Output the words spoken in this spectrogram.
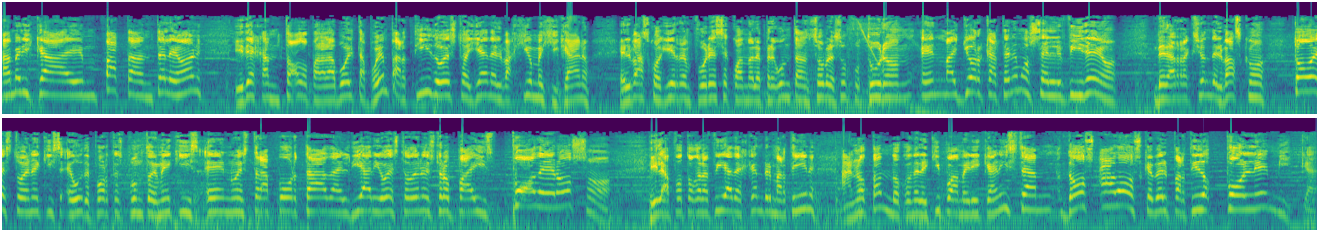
América empata ante León y dejan todo para la vuelta. Buen partido esto allá en el Bajío mexicano. El Vasco Aguirre enfurece cuando le preguntan sobre su futuro. En Mallorca tenemos el video de la reacción del Vasco. Todo esto en xeudeportes.mx en nuestra portada, el diario esto de nuestro país. Poderoso. Y la fotografía de Henry Martín anotando con el equipo americanista 2 a 2 que ve el partido polémica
